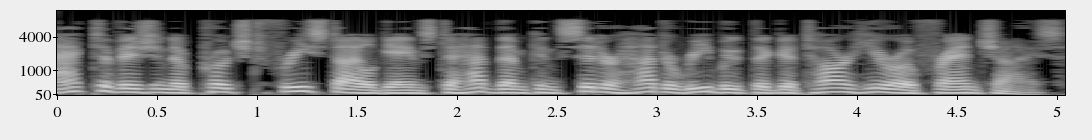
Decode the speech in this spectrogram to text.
Activision approached Freestyle Games to have them consider how to reboot the Guitar Hero franchise.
